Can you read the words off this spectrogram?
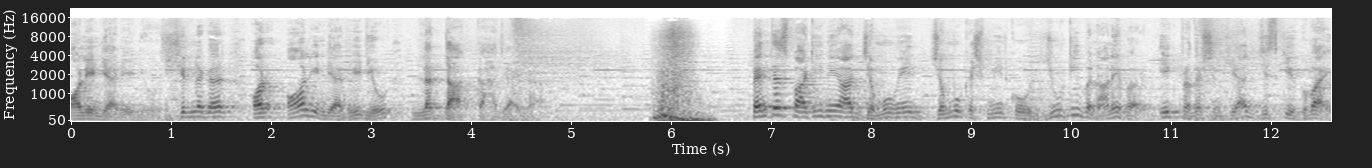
All India Radio Srinagar और ऑल इंडिया रेडियो लद्दाख कहा जाएगा। पैंथर्स पार्टी ने आज जम्मू में जम्मू कश्मीर को यूटी बनाने पर एक प्रदर्शन किया, जिसकी अगुवाई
